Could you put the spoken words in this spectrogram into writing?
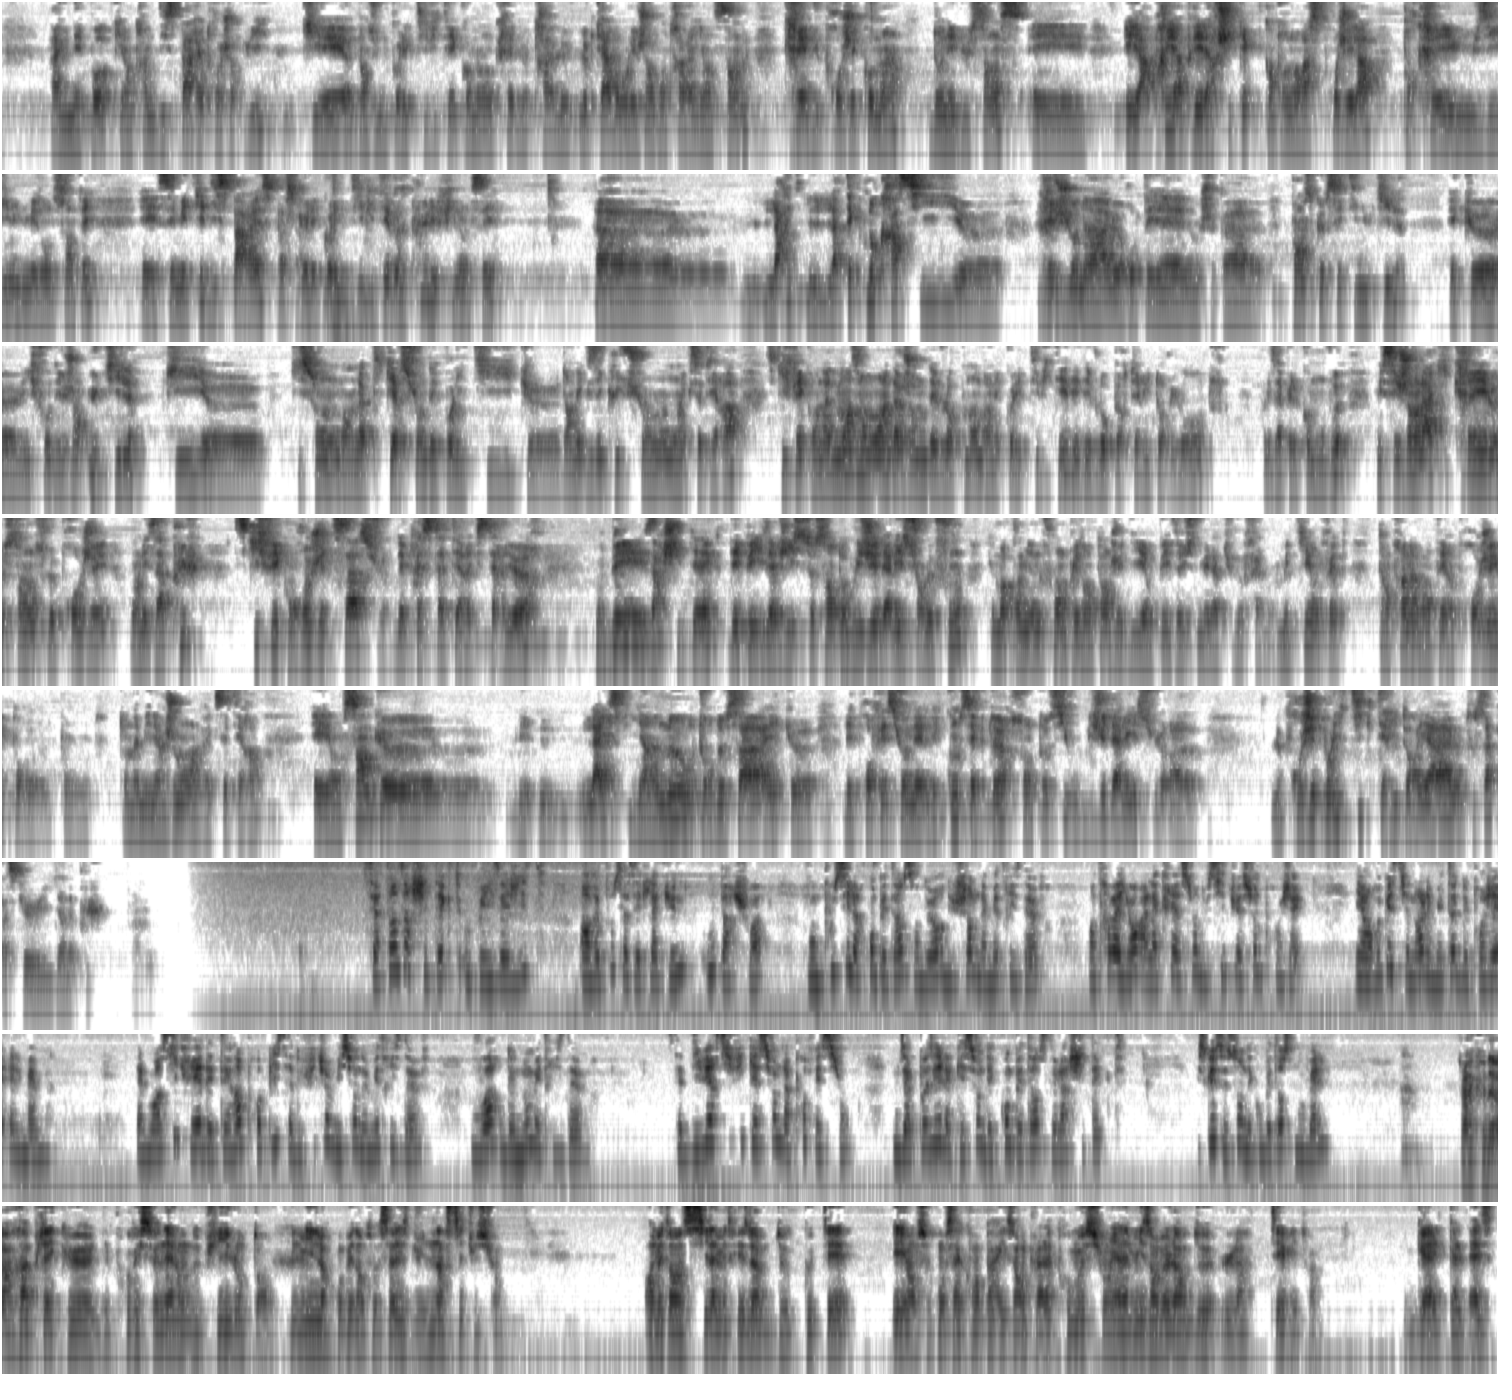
à une époque qui est en train de disparaître aujourd'hui, qui est euh, dans une collectivité, comment on crée le, le, le, cadre où les gens vont travailler ensemble, créer du projet commun, donner du sens et, et après appeler l'architecte quand on aura ce projet-là pour créer une usine, une maison de santé. Et ces métiers disparaissent parce que les collectivités veulent plus les financer. Euh, la, technocratie euh, régionale, européenne, je sais pas, euh, pense que c'est inutile et que il faut des gens utiles qui qui sont dans l'application des politiques, dans l'exécution, etc. Ce qui fait qu'on a de moins en moins d'agents de développement dans les collectivités, des développeurs territoriaux, les appelle comme on veut, mais ces gens-là qui créent le sens, le projet, on les a plus. Ce qui fait qu'on rejette ça sur des prestataires extérieurs où des architectes, des paysagistes se sentent obligés d'aller sur le fond. Et moi, combien de fois en plaisantant, j'ai dit aux paysagistes, mais là, tu veux faire mon métier, en fait. Tu es en train d'inventer un projet pour ton, ton aménagement, etc. Et on sent que là, il y a un nœud autour de ça et que les professionnels, les concepteurs sont aussi obligés d'aller sur euh, le projet politique, territorial, tout ça, parce qu'il y en a plus. Certains architectes ou paysagistes en réponse à cette lacune, ou par choix, vont pousser leurs compétences en dehors du champ de la maîtrise d'œuvre, en travaillant à la création de situations de projet et en requestionnant les méthodes de projet elles-mêmes. Elles vont ainsi créer des terrains propices à de futures missions de maîtrise d'œuvre, voire de non-maîtrise d'œuvre. Cette diversification de la profession nous a posé la question des compétences de l'architecte. Est-ce que ce sont des compétences nouvelles? Alors il faut d'abord rappeler que des professionnels ont depuis longtemps mis leurs compétences au service d'une institution. En mettant ainsi la maîtrise d'œuvre de côté et en se consacrant par exemple à la promotion et à la mise en valeur de leur territoire. Gaël Calvez,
